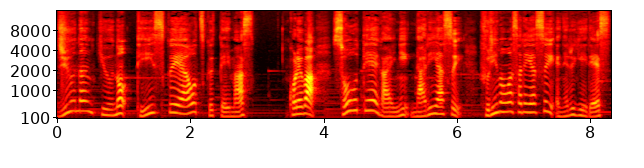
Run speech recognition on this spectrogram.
柔軟球の t スクエアを作っています。これは想定外になりやすい、振り回されやすいエネルギーです。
